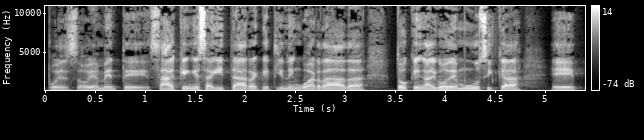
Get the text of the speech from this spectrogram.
pues obviamente saquen esa guitarra que tienen guardada, toquen algo de música, eh,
